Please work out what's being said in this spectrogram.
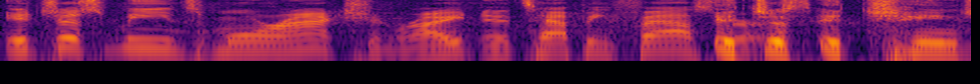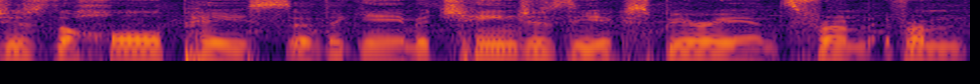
it just means more action, right? And it's happening faster. It just it changes the whole pace of the game. It changes the experience from from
